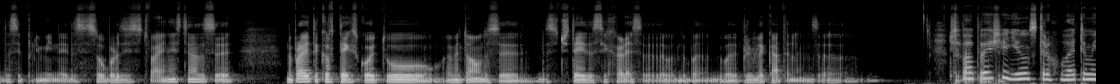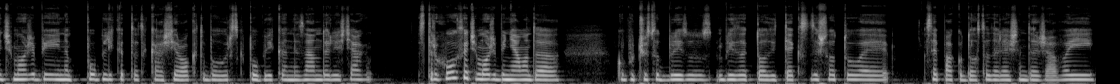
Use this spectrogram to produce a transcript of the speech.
да се премине и да се съобрази с това и наистина да се направи такъв текст, който евентуално да се, да се чете и да се хареса, да, да, бъде, да бъде привлекателен за това беше един от страховете ми, че може би на публиката, така широката българска публика, не знам дали ще... Страхувах се, че може би няма да го почувстват близо, близък този текст, защото е все пак от доста далечна държава и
